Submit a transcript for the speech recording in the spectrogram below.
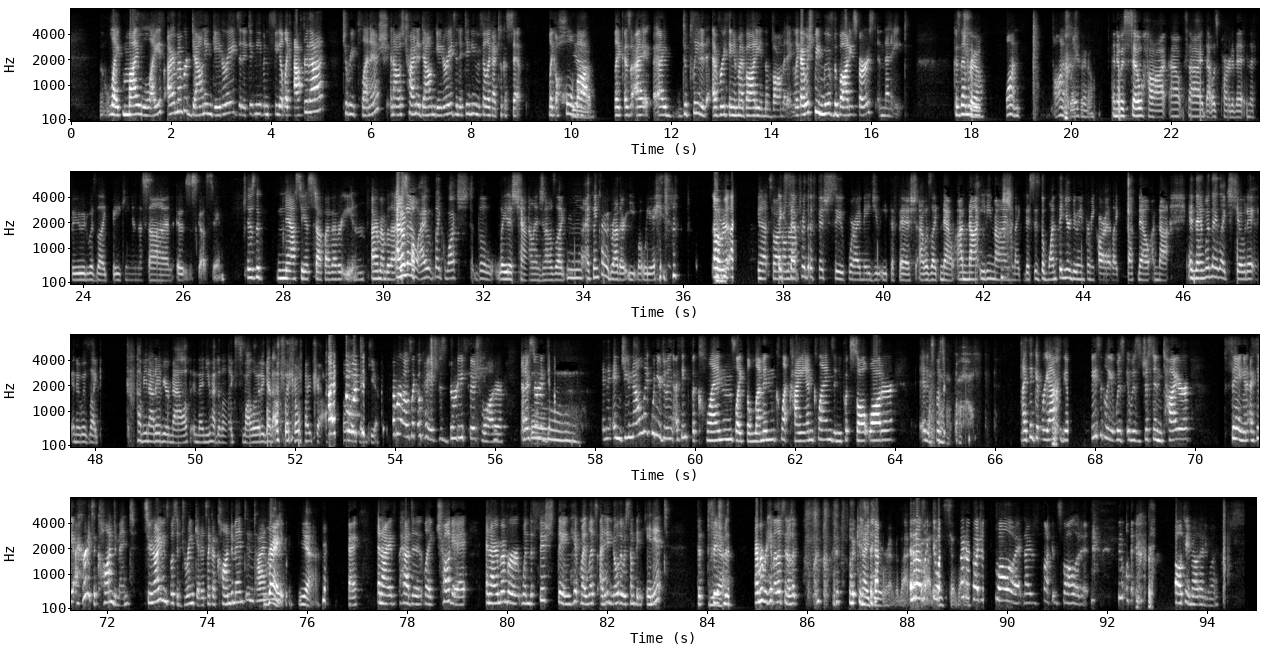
Like my life, I remember downing Gatorades and it didn't even feel like after that to replenish and I was trying to down Gatorades and it didn't even feel like I took a sip. Like a whole Yeah. bottle. Like as I I depleted everything in my body in the vomiting. Like I wish we moved the bodies first and then ate. Cuz then we true have won. Honestly. True. And it was so hot outside. That was part of it. And the food was like baking in the sun. It was disgusting. It was the nastiest stuff I've ever eaten. I remember that. I don't know. I like watched the latest challenge and I was like, mm, I think I would rather eat what we ate. Oh, really? I- Yeah, so I don't Except for the fish soup where I made you eat the fish. I was like, no, I'm not eating mine. Like, this is the one thing you're doing for me, Cara. Like, fuck no, I'm not. And then when they like showed it and it was like coming out of your mouth and then you had to like swallow it again, I was like, oh my God. I Oh, know what to you. remember. I was like, okay, it's just dirty fish water, and I started. Oh. And, and do you know like when you're doing? I think the cleanse, like the lemon cle- cayenne cleanse, and you put salt water, and it's supposed to. Oh I think it reacted the. Basically, it was it was just an entire thing, and I think I heard it's a condiment. So you're not even supposed to drink it. It's like a condiment in Thailand. Right. Yeah. Okay. And I had to like chug it. And I remember when the fish thing hit my lips, I didn't know there was something in it. The fish Yeah. was. I remember it hit my lips and I was like, what the fuck is I that? do remember that. And then I was God, like, do I- so I don't know. I just swallow it, and I just fucking swallowed it. like, it all came out anyway.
